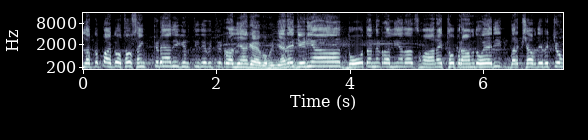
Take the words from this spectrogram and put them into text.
ਲਗਭਗ ਉਥੋਂ ਸੈਂਕੜਿਆਂ ਦੀ ਗਿਣਤੀ ਦੇ ਵਿੱਚ ਟਰਾਲੀਆਂ ਗਾਇਬ ਹੋਈਆਂ ਨੇ। ਜਿਹੜੀਆਂ ਦੋ ਤਿੰਨ ਟਰਾਲੀਆਂ ਦਾ ਸਮਾਨ ਇੱਥੋਂ ਬਰਾਮਦ ਹੋਇਆ ਇਹਦੀ ਵਰਕਸ਼ਾਪ ਦੇ ਵਿੱਚੋਂ।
